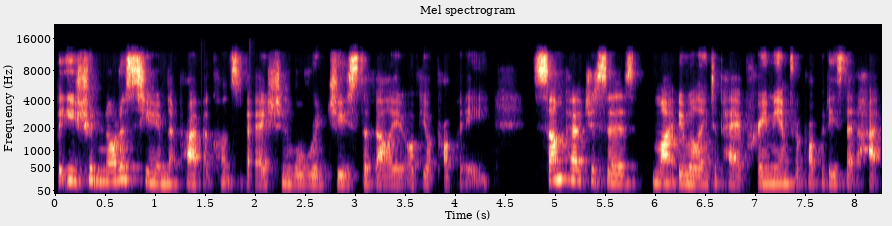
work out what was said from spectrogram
But you should not assume that private conservation will reduce the value of your property. Some purchasers might be willing to pay a premium for properties that ha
